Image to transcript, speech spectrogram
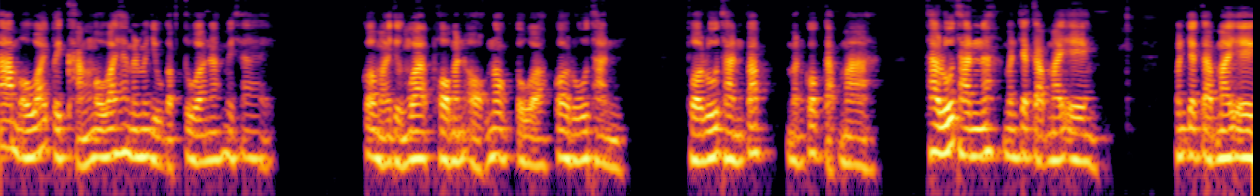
ล่ามเอาไว้ไปขังเอาไว้ให้มันมาอยู่กับตัวนะ ไม่ใช่ ก็หมายถึงว่าพอมันออกนอกตัวก็รู้ทัน พอรู้ทันปั๊บมันก็กลับมา ถ้ารู้ทันนะมันจะกลับมาเอง มันจะกลับมาเอง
